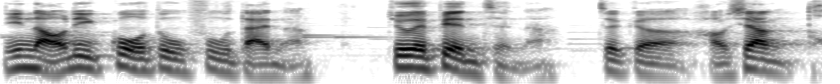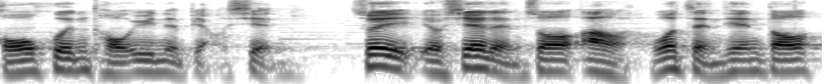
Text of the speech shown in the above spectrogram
你脑力过度负担呢，就会变成啊。这个好像头昏头晕的表现，所以有些人说哦，我整天都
